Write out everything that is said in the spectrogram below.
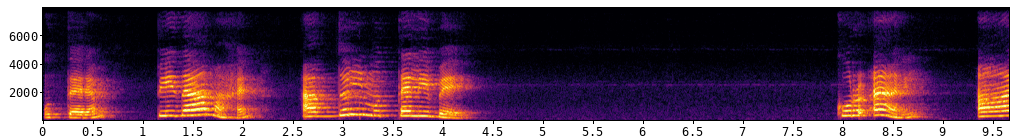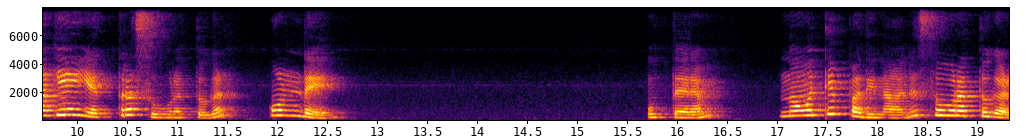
ഉത്തരം പിതാമഹൻ അബ്ദുൽ മുത്തലിബ്. ഖുർആനിൽ ആകെ എത്ര സൂറത്തുകൾ ഉണ്ട്? ഉത്തരം നൂറ്റി പതിനാല് സൂറത്തുകൾ.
